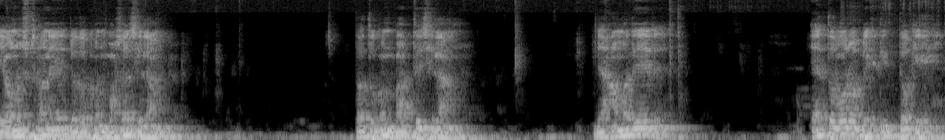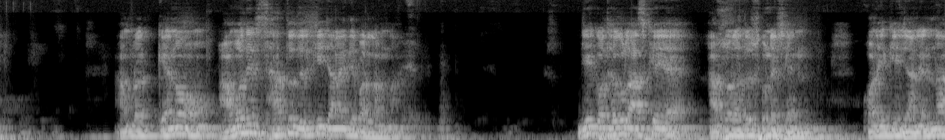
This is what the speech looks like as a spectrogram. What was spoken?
এই অনুষ্ঠানে যতক্ষণ বসা ছিলাম, ততক্ষণ ভাবতেছিলাম যে আমাদের এত বড় ব্যক্তিত্বকে আমরা কেন আমাদের ছাত্রদেরকে জানাইতে পারলাম না? যে কথাগুলো আজকে আপনারা তো শুনেছেন, অনেকেই জানেন না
